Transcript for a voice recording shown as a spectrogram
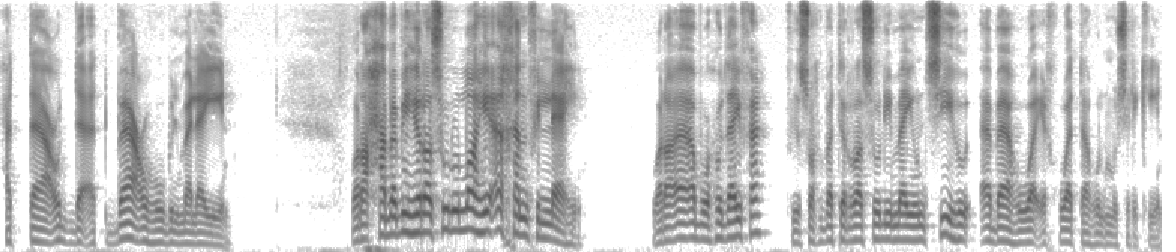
حتى عد أتباعه بالملايين. ورحب به رسول الله أخا في الله. ورأى أبو حذيفة في صحبة الرسول ما ينسيه أباه وإخوته المشركين.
